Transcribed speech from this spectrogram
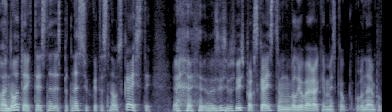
Ai, noteikti, es, ne, es pat nesaku, ka tas nav skaisti. Es vis- vispār skaisti, un vēl jau vairāk, ja mēs runājam par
